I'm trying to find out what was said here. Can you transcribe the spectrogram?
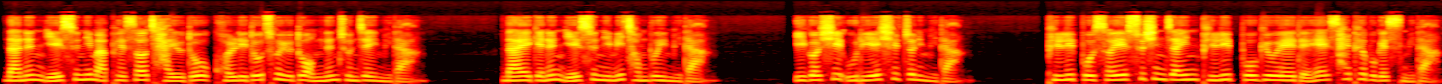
나는 예수님 앞에서 자유도 권리도 소유도 없는 존재입니다. 나에게는 예수님이 전부입니다. 이것이 우리의 실존입니다. 빌립보서의 수신자인 빌립보 교회에 대해 살펴보겠습니다.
